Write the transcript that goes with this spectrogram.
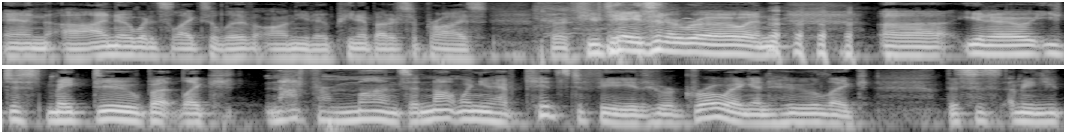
and uh, I know what it's like to live on, you know, peanut butter surprise for a few days in a row, and uh, you know, you just make do. But like, not for months, and not when you have kids to feed who are growing and who like, this is. I mean, you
